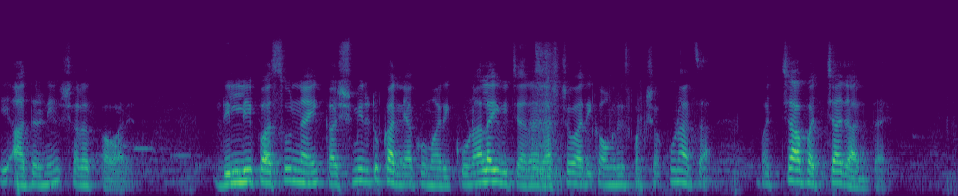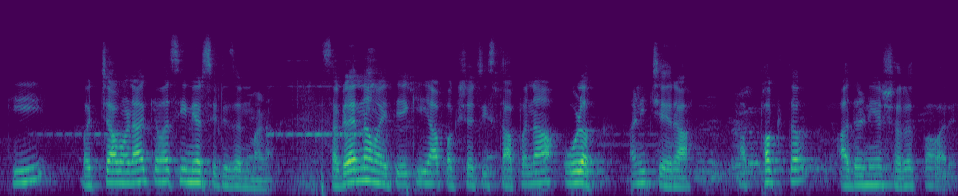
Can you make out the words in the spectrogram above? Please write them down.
हे आदरणीय शरद पवार आहेत. दिल्लीपासून नाही काश्मीर टू कन्याकुमारी कोणालाही विचारा राष्ट्रवादी काँग्रेस पक्ष कुणाचा बच्चा बच्चा जाणता आहे की बच्चा म्हणा किंवा सिनियर सिटीजन म्हणा सगळ्यांना माहिती आहे की या पक्षाची स्थापना ओळख आणि चेहरा हा फक्त आदरणीय शरद पवार आहेत.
